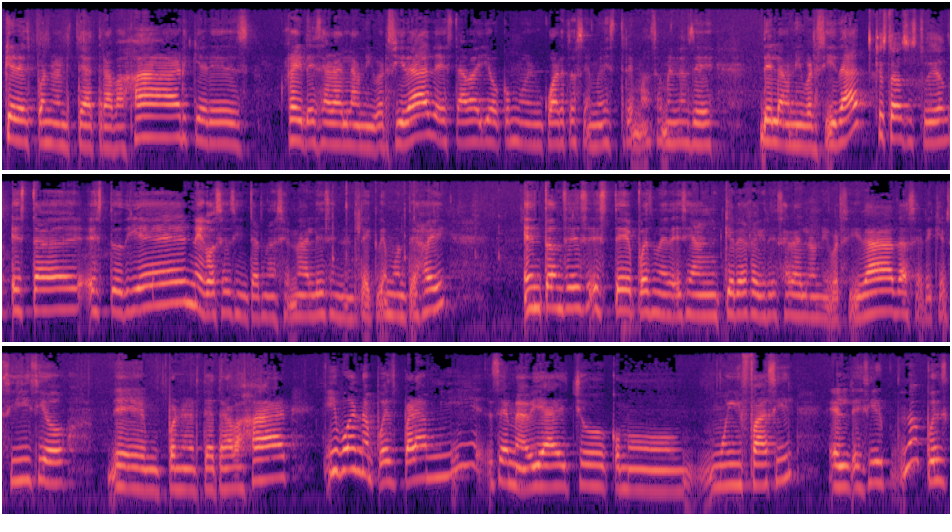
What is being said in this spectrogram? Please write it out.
¿Quieres ponerte a trabajar? ¿Quieres regresar a la universidad? Estaba yo como en cuarto semestre más o menos de, de la universidad. ¿Qué estabas estudiando? Está, estudié negocios internacionales en el TEC de Monterrey entonces, este, pues me decían, ¿quieres regresar a la universidad, hacer ejercicio, eh, ponerte a trabajar? Y bueno, pues para mí se me había hecho como muy fácil el decir, no, pues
